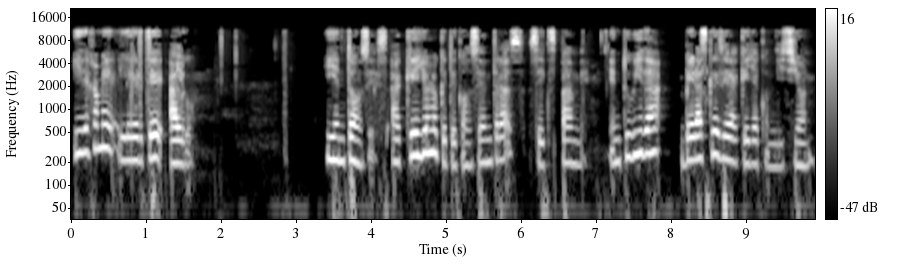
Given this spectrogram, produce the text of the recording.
Y déjame leerte algo. Y entonces, aquello en lo que te concentras se expande. En tu vida verás crecer aquella condición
